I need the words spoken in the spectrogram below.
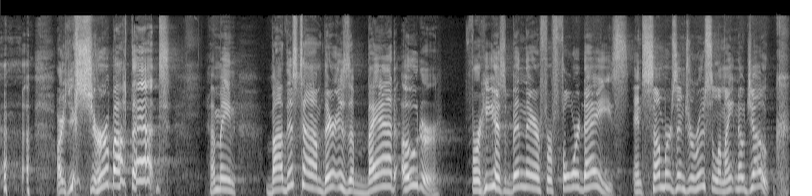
Are you sure about that? I mean, by this time, there is a bad odor for he has been there for four days, and summers in Jerusalem ain't no joke.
